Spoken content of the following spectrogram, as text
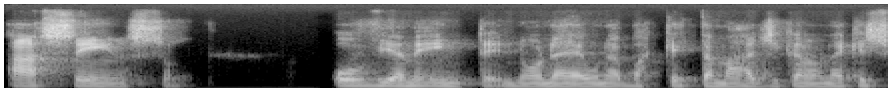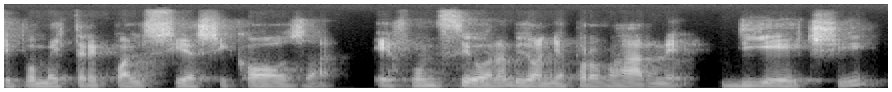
ha senso. Ovviamente non è una bacchetta magica, non è che si può mettere qualsiasi cosa e funziona, bisogna provarne 10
